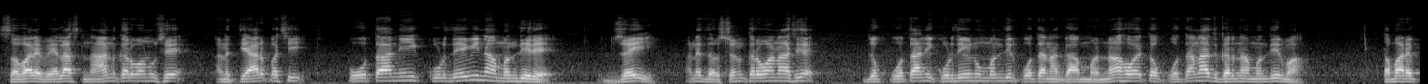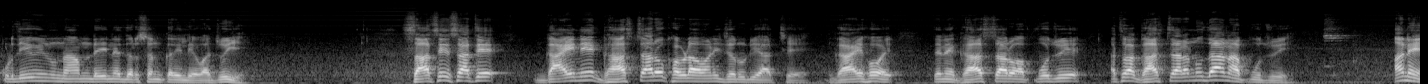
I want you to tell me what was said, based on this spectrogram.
સવારે વહેલા સ્નાન કરવાનું છે અને ત્યાર પછી પોતાની કુળદેવીના મંદિરે જઈ અને દર્શન કરવાના છે. જો પોતાની કુળદેવીનું મંદિર પોતાના ગામમાં ન હોય, તો પોતાના જ ઘરના મંદિરમાં તમારે કુળદેવીનું નામ લઈને દર્શન કરી લેવા જોઈએ. સાથે સાથે ગાયને ઘાસચારો ખવડાવવાની જરૂરિયાત છે. ગાય હોય તેને ઘાસચારો આપવો જોઈએ અથવા ઘાસચારાનું દાન આપવું જોઈએ. અને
